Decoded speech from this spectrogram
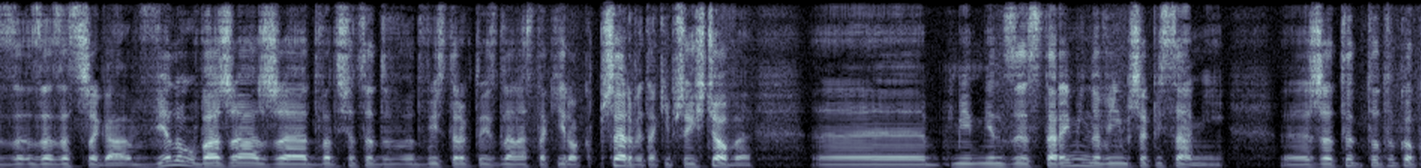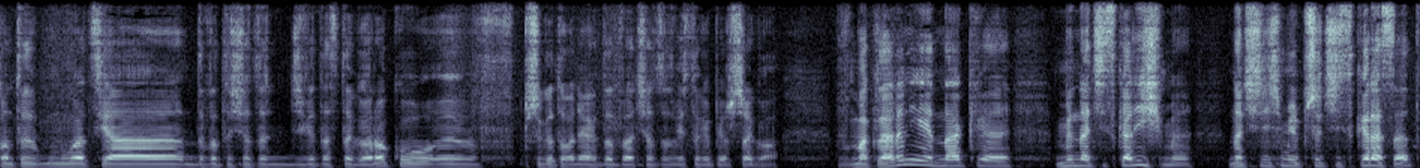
za- za- zastrzega. Wielu uważa, że 2020 rok to jest dla nas taki rok przerwy, taki przejściowy e, mi- między starymi i nowymi przepisami. E, Że ty- to tylko kontynuacja 2019 roku e, w przygotowaniach do 2021. W McLarenie jednak e, my naciskaliśmy, nacisnęliśmy przycisk reset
